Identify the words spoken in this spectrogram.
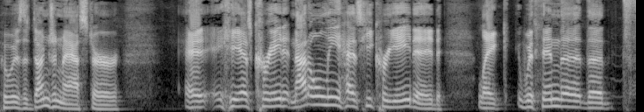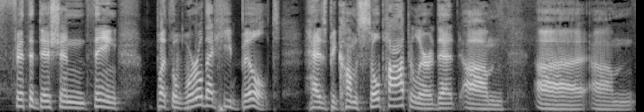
who is the dungeon master, eh, he has created. Not only has he created like within the the fifth edition thing, but the world that he built has become so popular that um, uh, um,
